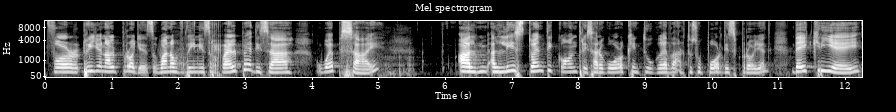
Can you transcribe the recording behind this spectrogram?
for regional projects. One of them is RELPE, this is a website at least 20 countries are working together to support this project. They create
